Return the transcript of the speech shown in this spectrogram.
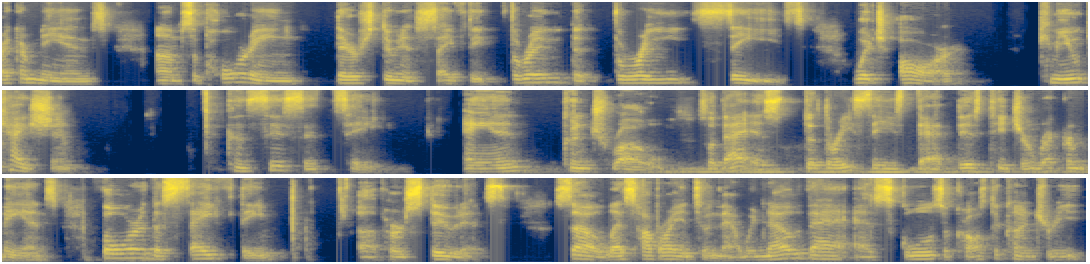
recommends um, supporting their students' safety through the three C's, which are communication, consistency, and control. So that is the three C's that this teacher recommends for the safety of her students. So let's hop right into it now. We know that as schools across the country,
